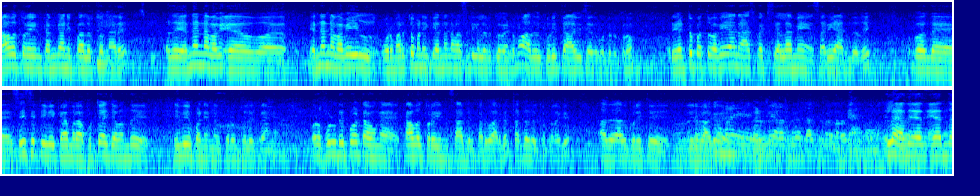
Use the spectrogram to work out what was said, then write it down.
காவல்துறையின் கண்காணிப்பாளர் சொன்னாரு. அது என்னென்ன வகை என்னென்ன வகையில் ஒரு மருத்துவமனைக்கு என்னென்ன வசதிகள் இருக்க வேண்டுமோ அது குறித்து ஆய்வு செய்து கொண்டிருக்கிறோம். ஒரு எட்டு பத்து வகையான ஆஸ்பெக்ட்ஸ் எல்லாமே சரியா இருந்தது. இப்போ இந்த சிசிடிவி கேமரா ஃபுட்டேஜை வந்து ரிவ்யூ பண்ணி இருக்கிறோம் சொல்லியிருக்காங்க ஒரு ஃபுல் ரிப்போர்ட் அவங்க காவல்துறையின் சார்பில் தருவார்கள். தந்ததற்கு பிறகு அது அது குறித்து விரிவாக எடுத்து இல்ல அது அந்த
